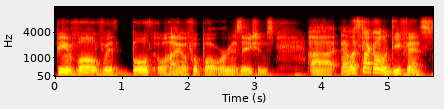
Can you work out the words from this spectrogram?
be involved with both Ohio football organizations. Uh, now let's talk a little defense.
